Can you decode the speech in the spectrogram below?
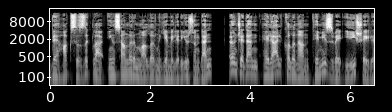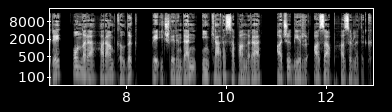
ve haksızlıkla insanların mallarını yemeleri yüzünden önceden helal kılınan temiz ve iyi şeyleri onlara haram kıldık ve içlerinden inkara sapanlara acı bir azap hazırladık.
